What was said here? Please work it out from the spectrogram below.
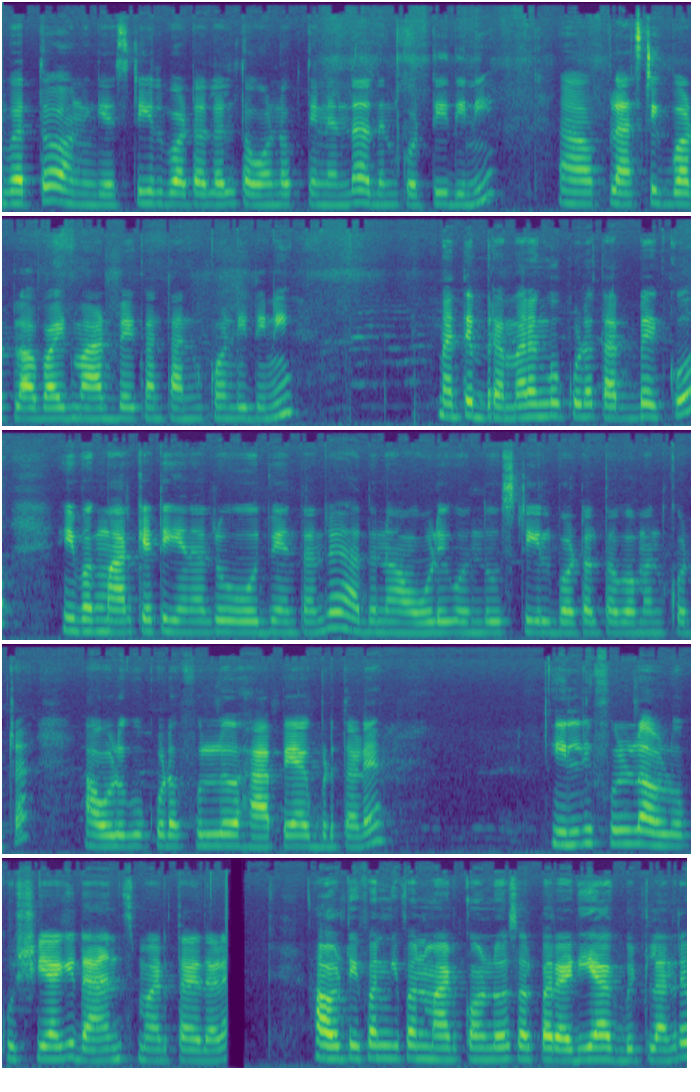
ಇವತ್ತು ಅವನಿಗೆ ಸ್ಟೀಲ್ ಬಾಟಲಲ್ಲಿ ತೊಗೊಂಡು ಹೋಗ್ತೀನಿ ಅಂದ ಅದನ್ನು ಕೊಟ್ಟಿದ್ದೀನಿ. ಪ್ಲಾಸ್ಟಿಕ್ ಬಾಟ್ಲ್ ಅವಾಯ್ಡ್ ಮಾಡಬೇಕಂತ ಅಂದ್ಕೊಂಡಿದ್ದೀನಿ ಮತ್ತು ಭ್ರಮರಂಗೂ ಕೂಡ ತರಬೇಕು. ಇವಾಗ ಮಾರ್ಕೆಟಿಗೆ ಏನಾದರೂ ಹೋದ್ವಿ ಅಂತಂದರೆ ಅದನ್ನು ಅವಳಿಗೊಂದು ಸ್ಟೀಲ್ ಬಾಟಲ್ ತೊಗೊಂಬಂದು ಕೊಟ್ಟರೆ ಅವಳಿಗೂ ಕೂಡ ಫುಲ್ಲು ಹ್ಯಾಪಿ ಆಗಿಬಿಡ್ತಾಳೆ. ಇಲ್ಲಿ ಫುಲ್ ಅವಳು ಖುಷಿಯಾಗಿ ಡ್ಯಾನ್ಸ್ ಮಾಡ್ತಾ ಇದ್ದಾಳೆ. ಅವಳು ಟಿಫನ್ ಗಿಫನ್ ಮಾಡಿಕೊಂಡು ಸ್ವಲ್ಪ ರೆಡಿ ಆಗಿಬಿಟ್ಲಂದರೆ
